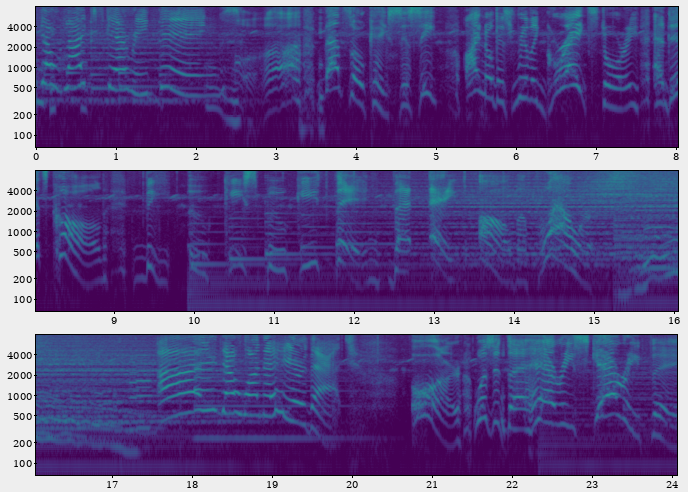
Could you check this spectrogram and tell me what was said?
I don't like scary things. Uh, that's okay, Sissy. I know this really great story, and it's called The Ooky Spooky Thing That Ate All the Flowers. I don't want to hear that. Or was it the hairy, scary thing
